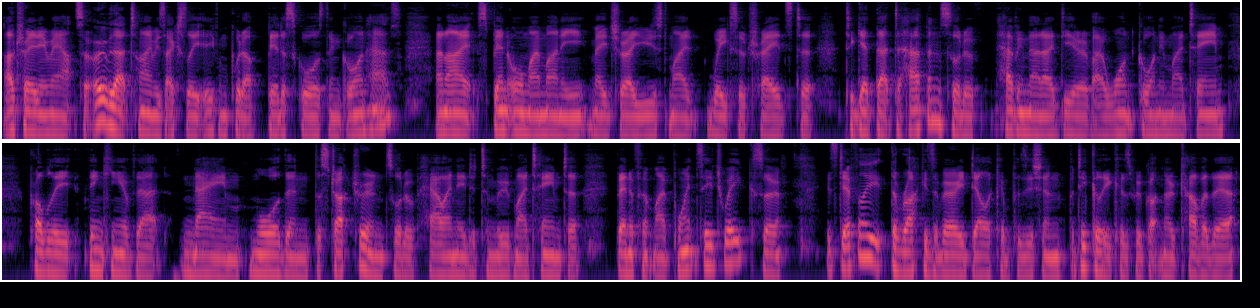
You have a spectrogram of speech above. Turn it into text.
I've traded him out. So over that time, he's actually even put up better scores than Gawn has. And I spent all my money, made sure I used my weeks of trades to, to get that to happen, sort of having that idea of I want Gawn in my team probably thinking of that name more than the structure and sort of how I needed to move my team to benefit my points each week. So it's definitely the ruck is a very delicate position, particularly because we've got no cover there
